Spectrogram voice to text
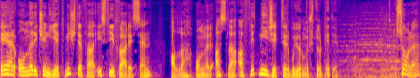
Eğer onlar için yetmiş defa istiğfar etsen, Allah onları asla affetmeyecektir buyurmuştur dedi. Sonra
